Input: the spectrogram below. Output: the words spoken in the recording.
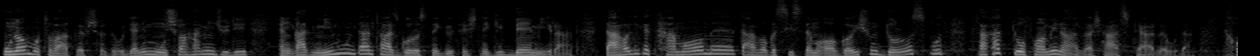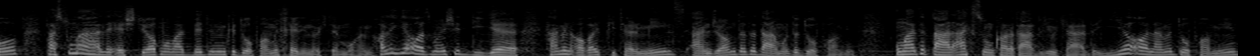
اونا متوقف شده بود. یعنی موشا همینجوری انقدر میموندن تا از گرسنگی و تشنگی بمیرن. در حالی که تمام در واقع سیستم آگاهیشون درست بود فقط دوپامین رو ازش حذف کرده بودن. خب پس تو مرحله اشتیاق ما باید بدونیم که دوپامین خیلی نکته مهمه. حالا یه آزمایش دیگه همین آقای پیتر میلز انجام داده در مورد دوپامین. اومده برعکس اون کار قبلی رو کرده. یه عالم دوپامین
